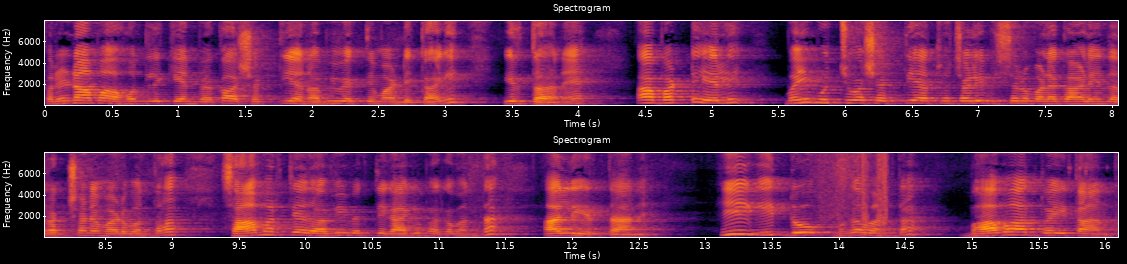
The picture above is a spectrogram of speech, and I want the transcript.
ಪರಿಣಾಮ ಹೊಂದಲಿಕ್ಕೆ ಏನು ಬೇಕೋ ಆ ಶಕ್ತಿಯನ್ನು ಅಭಿವ್ಯಕ್ತಿ ಮಾಡಲಿಕ್ಕಾಗಿ ಇರ್ತಾನೆ. ಆ ಬಟ್ಟೆಯಲ್ಲಿ ಮೈ ಮುಚ್ಚುವ ಶಕ್ತಿ ಅಥವಾ ಚಳಿ ಬಿಸಿಲು ಮಳೆಗಾಳಿಯಿಂದ ರಕ್ಷಣೆ ಮಾಡುವಂತಹ ಸಾಮರ್ಥ್ಯದ ಅಭಿವ್ಯಕ್ತಿಗಾಗಿ ಭಗವಂತ ಅಲ್ಲಿ ಇರ್ತಾನೆ. ಹೀಗಿದ್ದು ಭಗವಂತ ಭಾವಾದ್ವೈತ ಅಂತ.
